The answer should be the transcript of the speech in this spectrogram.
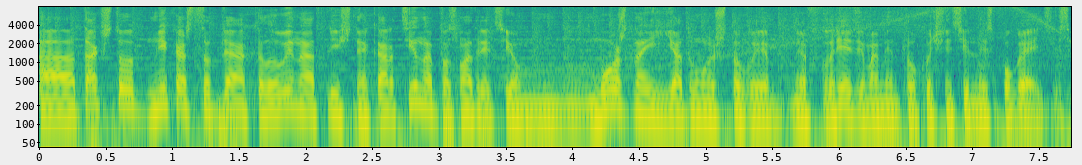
А, так что, мне кажется, для Хэллоуина отличная картина, посмотреть ее можно, и я думаю, что вы в ряде моментов очень сильно испугаетесь.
